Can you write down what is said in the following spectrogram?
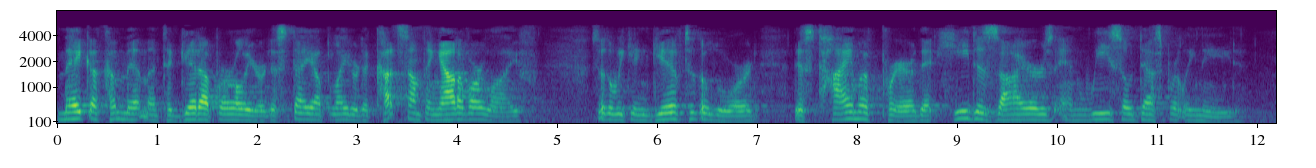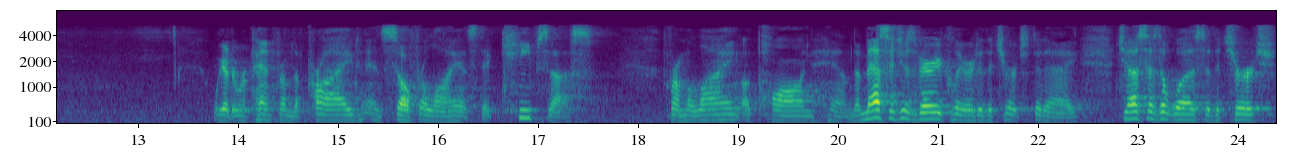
make a commitment to get up earlier, to stay up later, to cut something out of our life so that we can give to the Lord this time of prayer that He desires and we so desperately need. We are to repent from the pride and self reliance that keeps us from relying upon Him. The message is very clear to the church today, just as it was to the church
